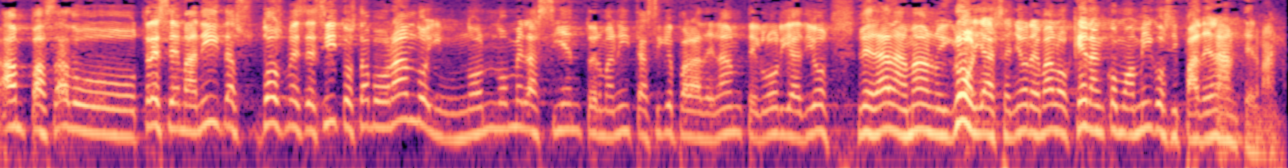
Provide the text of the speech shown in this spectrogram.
Han pasado tres semanitas, dos mesecitos, estaba orando y no, no me la siento, hermanita. Sigue para adelante, gloria a Dios. Le da la mano y gloria al Señor, hermano. Quedan como amigos y para adelante, hermano.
